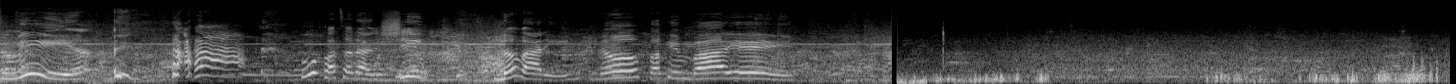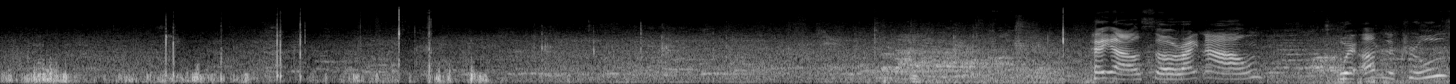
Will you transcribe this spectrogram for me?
me. Who hotter than she? Nobody. No fucking body. Hey y'all, so right now we're off the cruise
